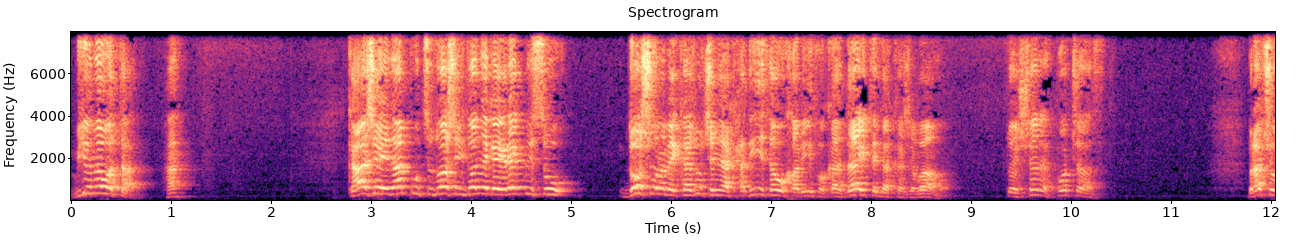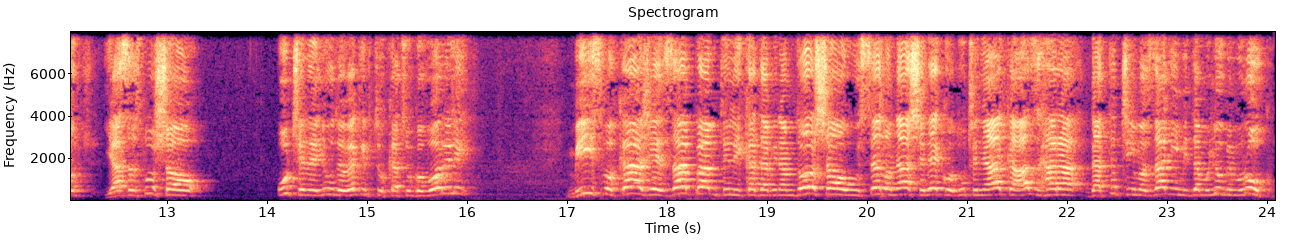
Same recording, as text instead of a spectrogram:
bio novotar. Ha? Kaže, jedan put su došli do njega i rekli su, došao nam je, kaže učenjak haditha u halifu, kaže, dajte ga, kaže, vamo. To je šeref, počast. Braćo, ja sam slušao učene ljude u Egiptu kad su govorili, mi smo, kaže, zapamtili kada bi nam došao u selo naše neko od učenjaka Azhara da trčimo za njim i da mu ljubimo ruku.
